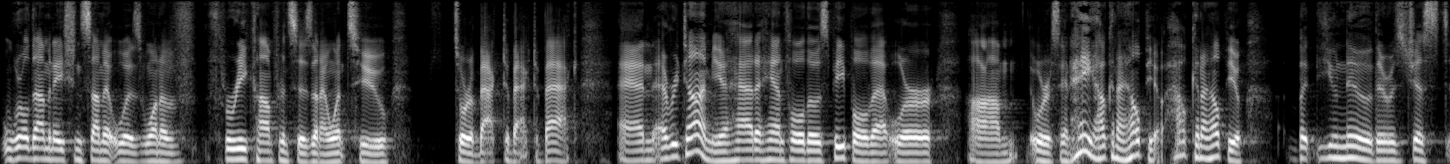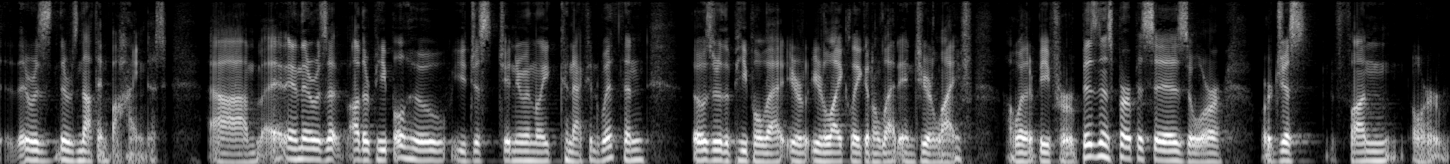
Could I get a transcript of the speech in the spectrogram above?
World Domination Summit was one of three conferences that I went to, sort of back to back to back. And every time you had a handful of those people that were um, were saying, "Hey, how can I help you? How can I help you?" But you knew there was just there was there was nothing behind it. Um, and there was uh, other people who you just genuinely connected with, and those are the people that you're you're likely going to let into your life, uh, whether it be for business purposes or or just fun or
